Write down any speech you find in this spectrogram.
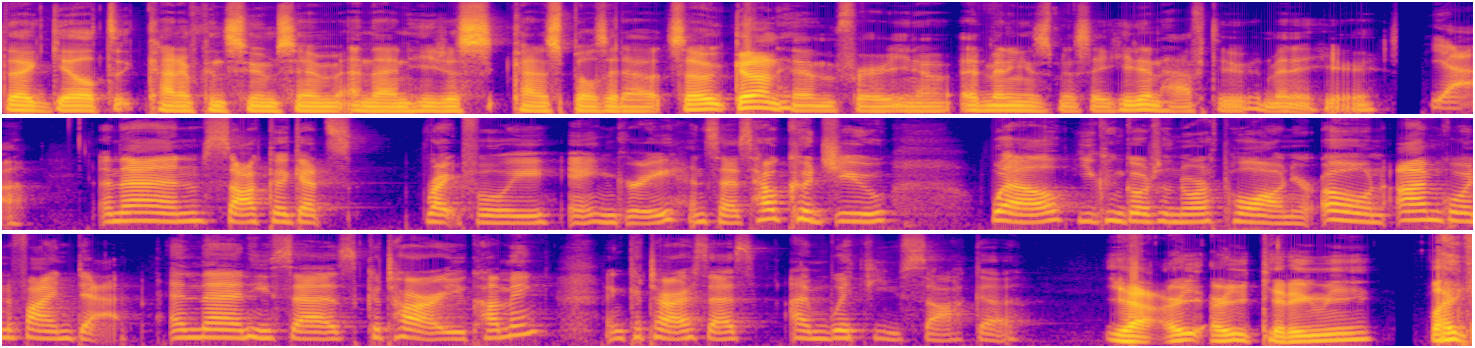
the guilt kind of consumes him and then he just kind of spills it out. So good on him for, you know, admitting his mistake. He didn't have to admit it here. Yeah. And then Sokka gets rightfully angry and says, How could you? Well, you can go to the North Pole on your own. I'm going to find Dad. And then he says, Katara, are you coming? And Katara says, I'm with you, Sokka. Yeah, are you- are you kidding me? Like,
